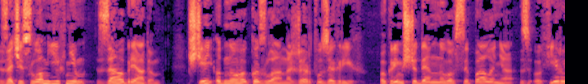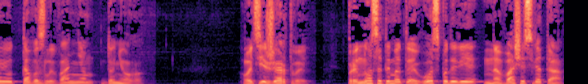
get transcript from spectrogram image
за числом їхнім за обрядом, ще й одного козла на жертву за гріх, окрім щоденного всепалення з офірою та возливанням до нього. Оці жертви приноситимете Господові на ваші свята,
